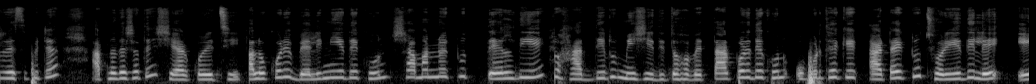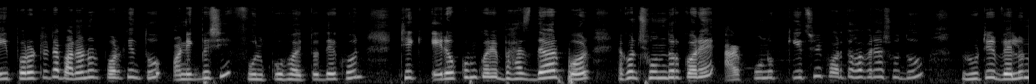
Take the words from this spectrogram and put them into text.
পরোটাটার রেসিপিটা আপনাদের সাথে শেয়ার করেছি। ভালো করে বেলে নিয়ে দেখুন, সামান্য একটু তেল দিয়ে একটু হাত দিয়ে একটু মিশিয়ে দিতে হবে। তারপরে দেখুন, উপর থেকে আটা একটু ছড়িয়ে দিলে এই পরোটাটা বানানোর পর কিন্তু অনেক বেশি ফুলকু হয়। তো দেখুন, ঠিক এরকম করে ভাজ দেওয়ার পর এখন সুন্দর করে আর কোনো কিছুই করতে হবে না, শুধু রুটির বেলুন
